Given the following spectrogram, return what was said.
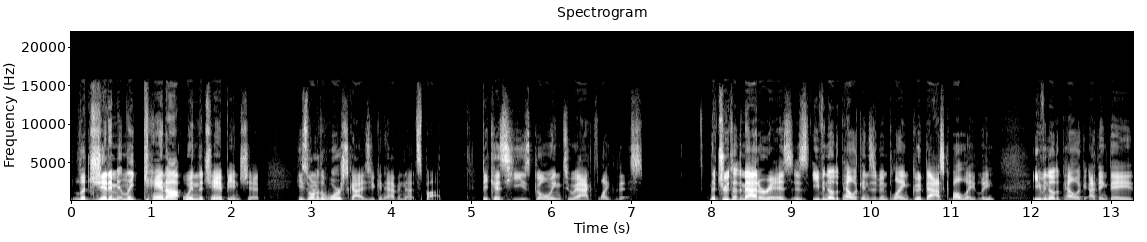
legitimately cannot win the championship, he's one of the worst guys you can have in that spot because he's going to act like this. The truth of the matter is, is even though the Pelicans have been playing good basketball lately, even though the Pelicans, I think they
